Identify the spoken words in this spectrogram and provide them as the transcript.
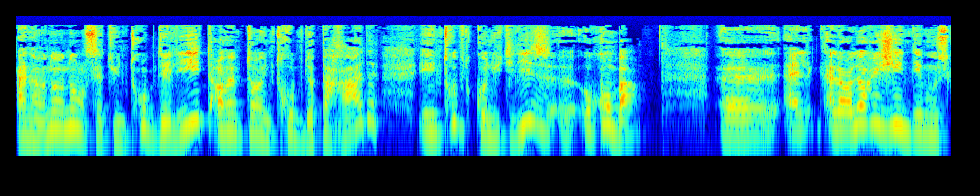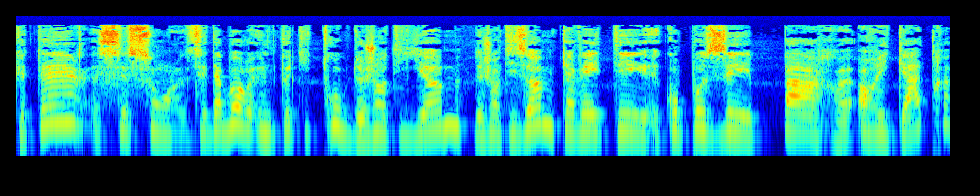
Ah non non non, c'est une troupe d'élite, en même temps une troupe de parade et une troupe qu'on utilise euh, au combat. Euh, alors l'origine des mousquetaires, c'est d'abord une petite troupe de gentilshommes, de gentilshommes qui avait été composée par euh, Henri IV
